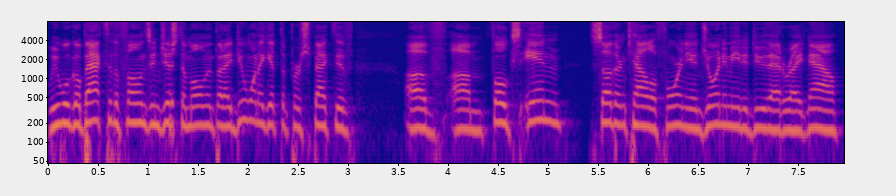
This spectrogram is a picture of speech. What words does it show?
We will go back to the phones in just a moment, but I do want to get the perspective of um, folks in Southern California. And joining me to do that right now,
